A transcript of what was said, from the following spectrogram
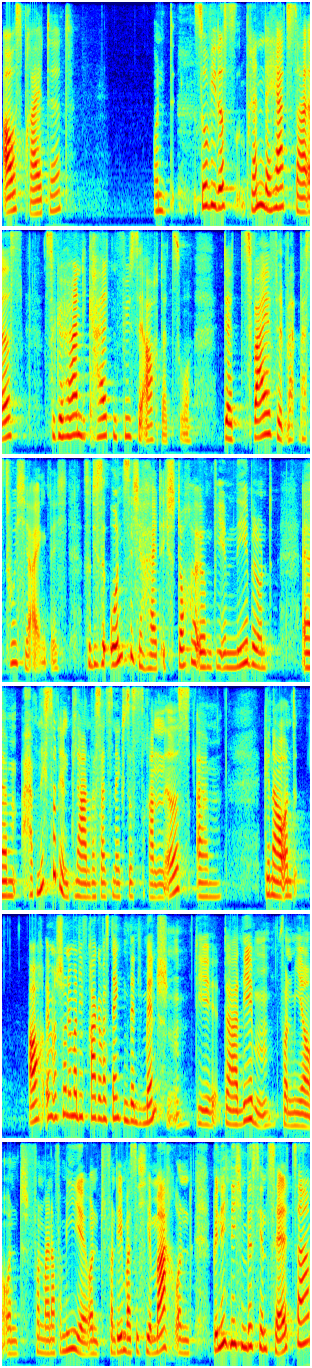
ausbreitet. Und so wie das brennende Herz da ist, so gehören die kalten Füße auch dazu. Der Zweifel, was tue ich hier eigentlich? So diese Unsicherheit, ich stoche irgendwie im Nebel und ähm, habe nicht so den Plan, was als nächstes dran ist. Ähm, genau, und auch immer, schon immer die Frage, was denken denn die Menschen, die da leben von mir und von meiner Familie und von dem, was ich hier mache? Und bin ich nicht ein bisschen seltsam?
